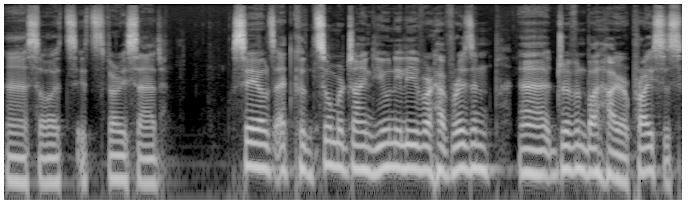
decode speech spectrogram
Uh, so it's it's very sad. Sales at consumer giant Unilever have risen, uh, driven by higher prices.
